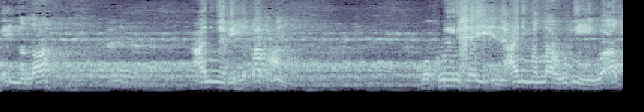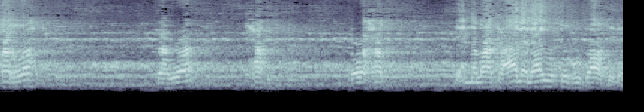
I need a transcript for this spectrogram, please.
فإن الله علم به قطعا. وكل شيء علم الله به وأقره فهو حق. فهو حق. لأن الله تعالى لا يقر باطلا.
